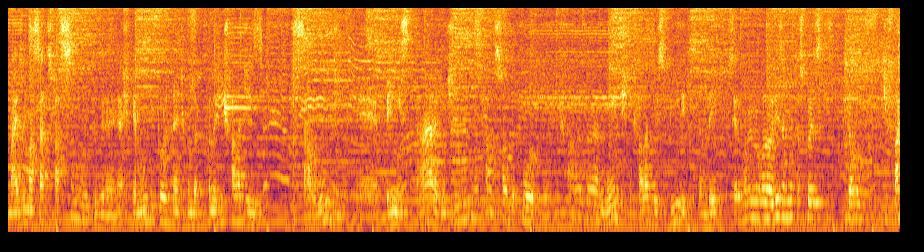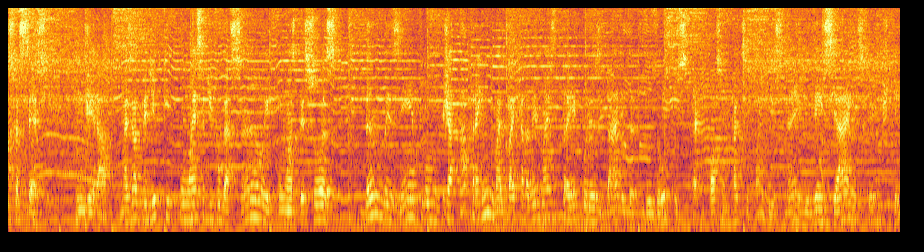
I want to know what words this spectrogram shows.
mas uma satisfação muito grande. Acho que é muito importante, quando, quando a gente fala de saúde, é, bem-estar, a gente não, não, fala só do corpo, a gente fala da mente, a gente fala do espírito também. O ser humano não valoriza muitas coisas que estão de fácil acesso em geral. Mas eu acredito que com essa divulgação e com as pessoas dando exemplo, já está atraindo, mas vai cada vez mais atrair curiosidade dos outros para que possam participar disso, né? E vivenciar isso que a gente tem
